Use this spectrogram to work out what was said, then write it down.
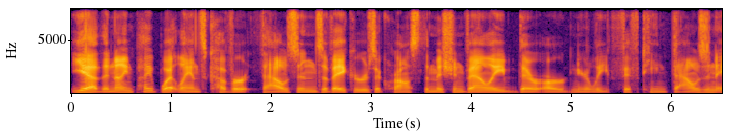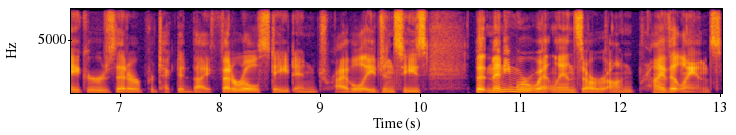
Yeah, the Ninepipe wetlands cover thousands of acres across the Mission Valley. There are nearly 15,000 acres that are protected by federal, state, and tribal agencies, but many more wetlands are on private lands.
